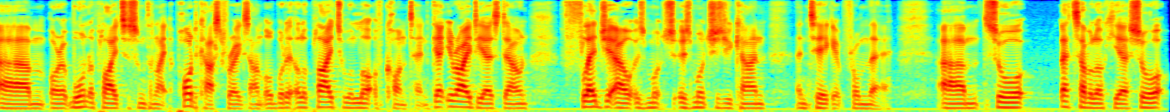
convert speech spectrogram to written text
um, or it won't apply to something like a podcast, for example, but it'll apply to a lot of content. Get your ideas down, fledge it out as much as much as you can, and take it from there. Um, so let's have a look here. So,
